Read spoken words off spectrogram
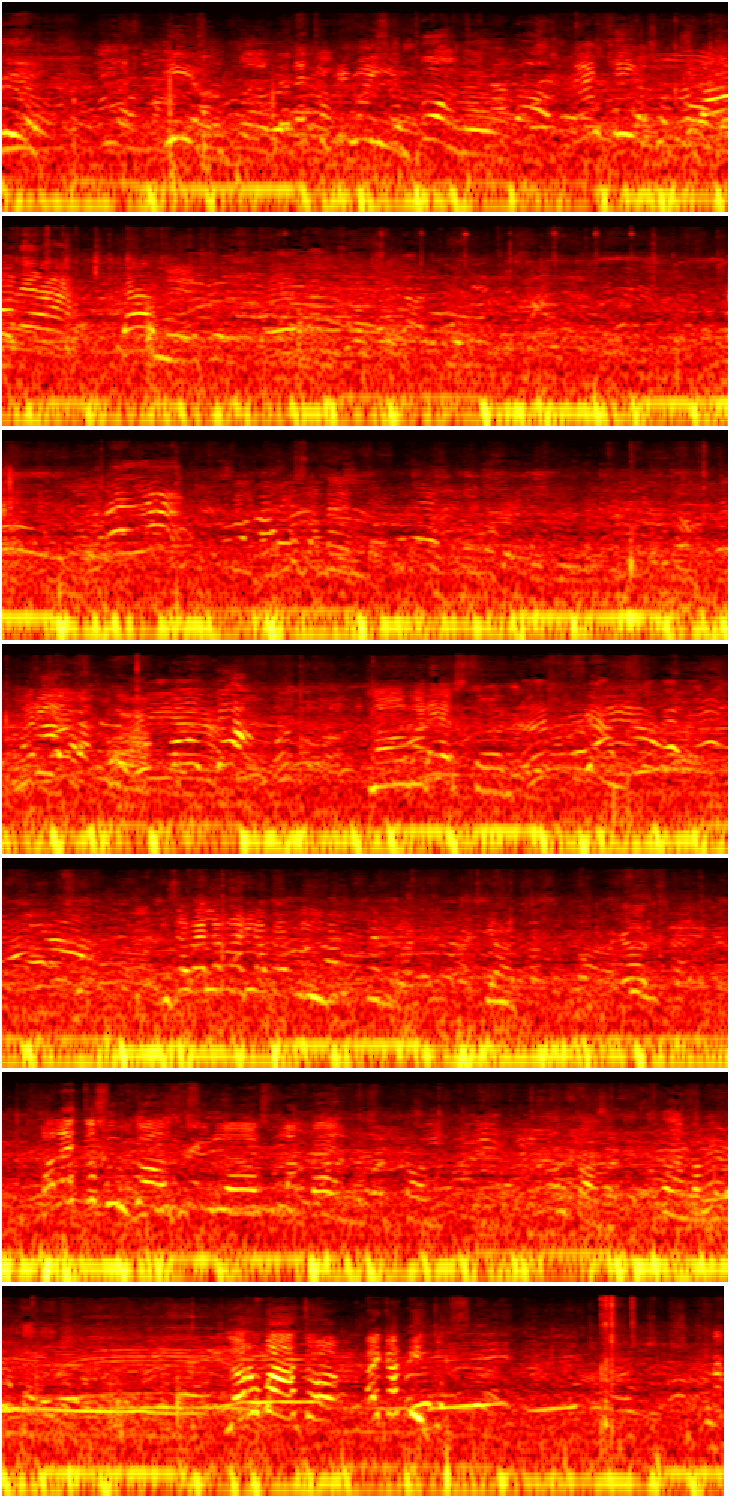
Io, l'ho detto prima io. Anche io sono povera. Dammi.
